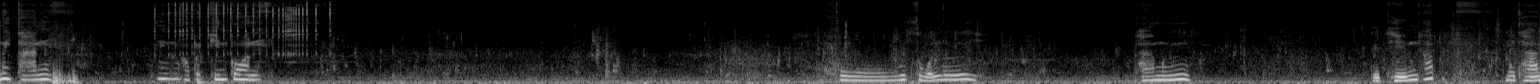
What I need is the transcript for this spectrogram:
ไม่ทันเอาไปกินก่อน โอ้โหสวนเลยขามือ ติดหินครับ ไม่ทัน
